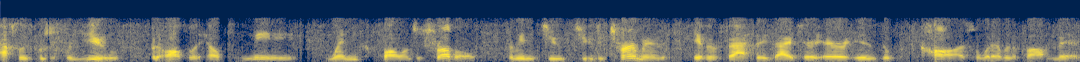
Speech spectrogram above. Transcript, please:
absolutely crucial for you, but it also helps me when you fall into trouble for me to to determine if in fact a dietary error is the cause for whatever the problem is.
